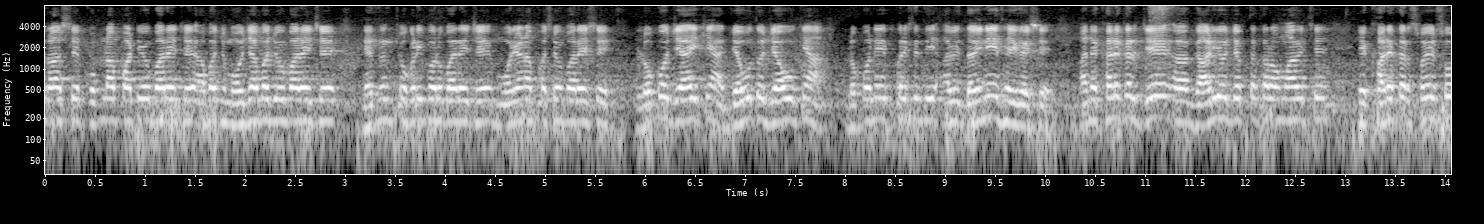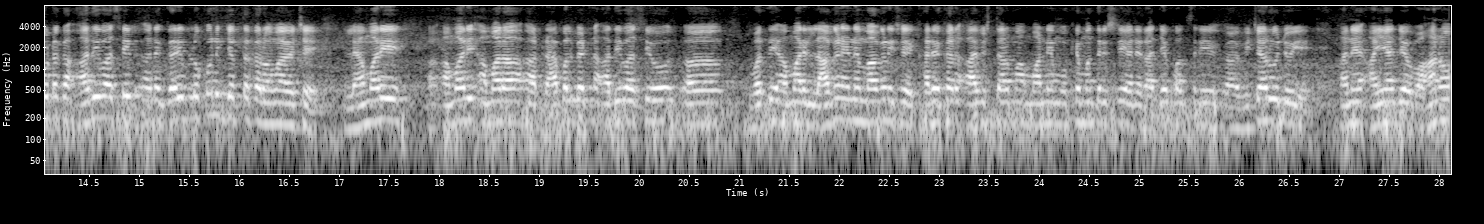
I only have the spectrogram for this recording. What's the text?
ત્રાસ છે. કોપના પાટીઓ ઊભા રહે છે. આ બાજુ મોજા બાજુ ઊભા રહે છે. નેત્રંગ ચોકડી પર ઊભા રહે છે. મોરિયાણા પાસે ઊભા રહે છે. લોકો જાય ક્યાં? જવું તો જવું ક્યાં? લોકોની પરિસ્થિતિ આવી દયનીય થઈ ગઈ છે. અને ખરેખર જે ગાડીઓ જપ્ત કરવામાં આવે છે એ ખરેખર સો સો ટકા આદિવાસી અને ગરીબ લોકોની જપ્ત કરવામાં આવે છે. એટલે અમારી અમારી, અમારા ટ્રાયબલ બેટના આદિવાસીઓ વતી અમારી લાગણી અને માગણી છે ખરેખર આ વિસ્તારમાં માન્ય મુખ્યમંત્રીશ્રી અને રાજ્યપાલશ્રી વિચારવું જોઈએ. અને અહીંયા જે વાહનો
